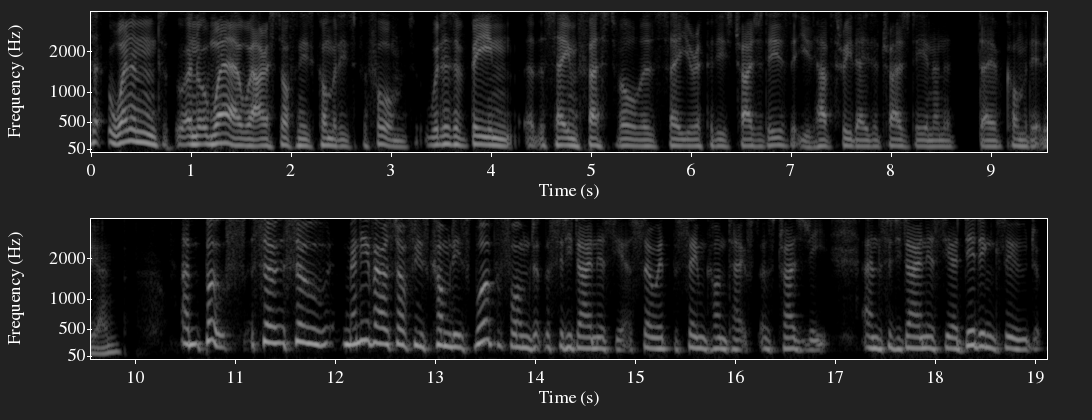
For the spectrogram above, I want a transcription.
So when and, and where were Aristophanes' comedies performed? Would it have been at the same festival as, say, Euripides' tragedies, that you'd have three days of tragedy and then a day of comedy at the end? Um, both. So, so many of Aristophanes' comedies were performed at the City Dionysia, so in the same context as tragedy. And the City Dionysia did include,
